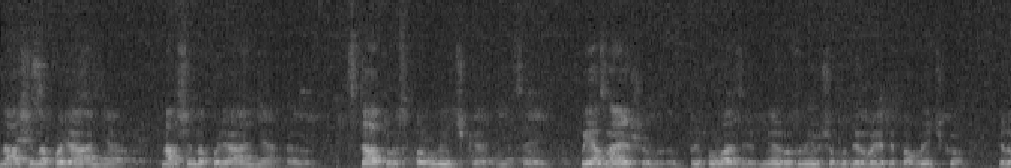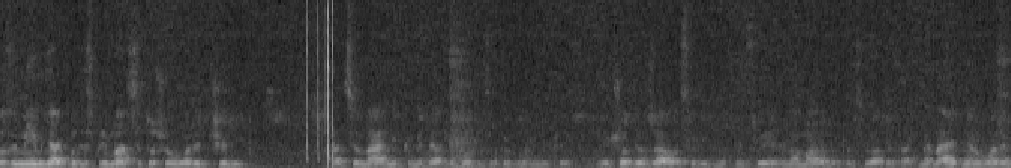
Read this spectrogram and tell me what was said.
наше наполягання, наше наполягання, е, статус Павличка і цей. Бо я знаю, що при повазі ми розуміємо, що буде говорити Павличко, і розуміємо, як буде сприйматися те, що говорить чолі. Національний комітет роботи за кордоном України. Якщо держава солідно працює, вона мала би працювати так. Ми навіть не говоримо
